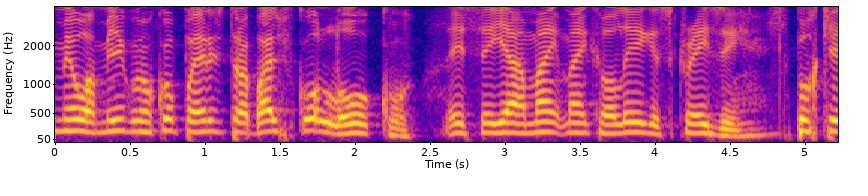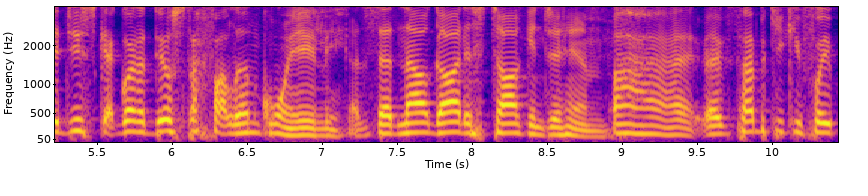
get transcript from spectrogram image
Meu amigo, meu companheiro de trabalho ficou louco. They say, "Yeah, my, my colleague is crazy." Porque disse que agora Deus está falando com ele. God said, "Now God is talking to him." Ah, sabe o que, que foi o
